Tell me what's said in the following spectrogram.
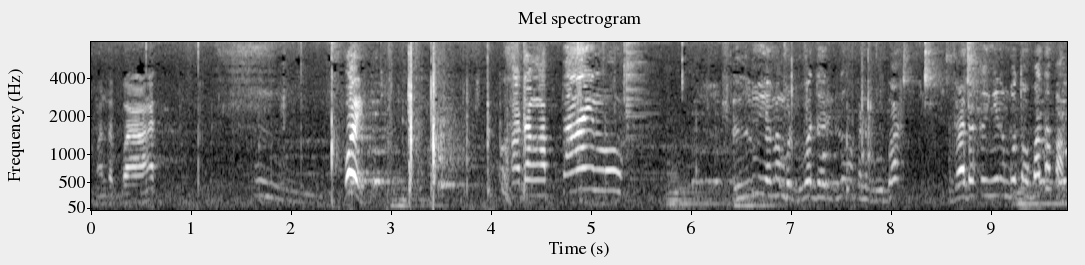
Mantep banget. Woi, pada ngapain lu? Lu yang emang berdua dari dulu ngapain berubah? Gak ada keinginan buat obat apa?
